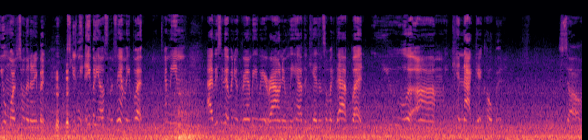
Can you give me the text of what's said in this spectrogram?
you more so than anybody, excuse me, anybody else in the family. But I mean, obviously we have a new grandbaby around and we have the kids and stuff like that. But you um, cannot get COVID, so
